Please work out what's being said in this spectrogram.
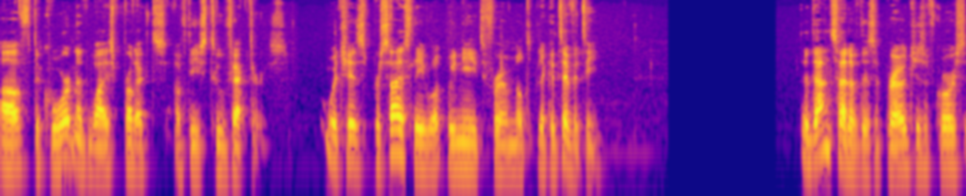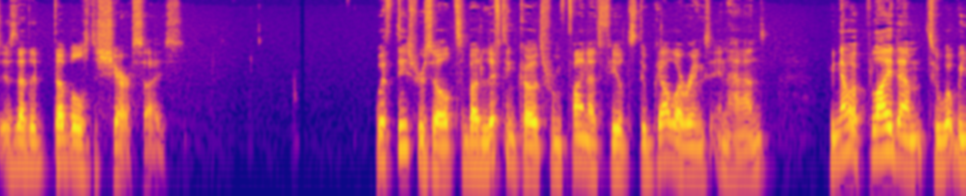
of the coordinate-wise products of these two vectors, which is precisely what we need for multiplicativity. The downside of this approach is, of course, is that it doubles the share size. With these results about lifting codes from finite fields to Galois rings in hand, we now apply them to what we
